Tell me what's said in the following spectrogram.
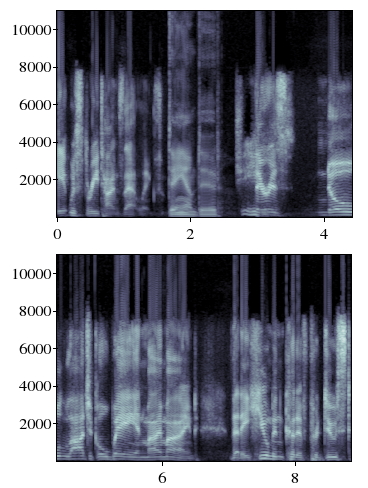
It was three times that length. Damn, dude. Jeez. There is no logical way in my mind that a human could have produced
